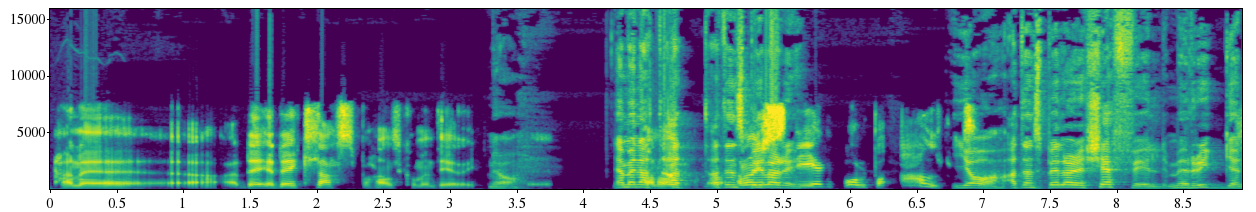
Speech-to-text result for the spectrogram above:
Han är... Det, är- det är klass på hans kommentering. Ja. Ja men att, Han har, att, att en han spelare... stenkoll på allt. Ja, att en spelare i Sheffield med ryggen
